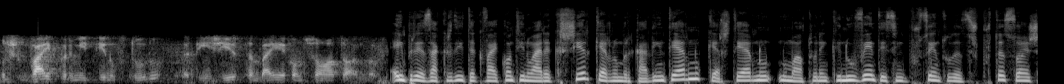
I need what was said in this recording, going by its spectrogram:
nos vai permitir no futuro atingir também a condução autónoma. A empresa acredita que vai continuar a crescer, quer no mercado interno, quer externo, numa altura em que 95% das exportações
